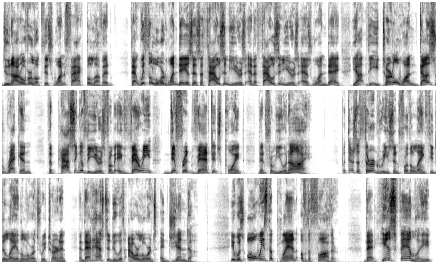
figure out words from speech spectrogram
Do not overlook this one fact, beloved, that with the Lord one day is as a thousand years, and a thousand years as one day. Yeah, the eternal one does reckon the passing of the years from a very different vantage point than from you and I. But there's a third reason for the lengthy delay in the Lord's return, and, and that has to do with our Lord's agenda. It was always the plan of the Father that his family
